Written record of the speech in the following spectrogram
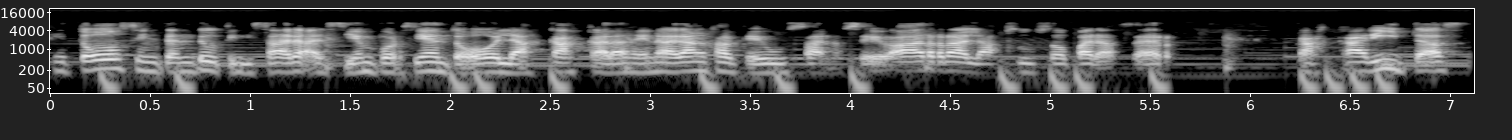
que todo se intente utilizar al 100%, o las cáscaras de naranja que usa, no sé, barra, las uso para hacer cascaritas.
